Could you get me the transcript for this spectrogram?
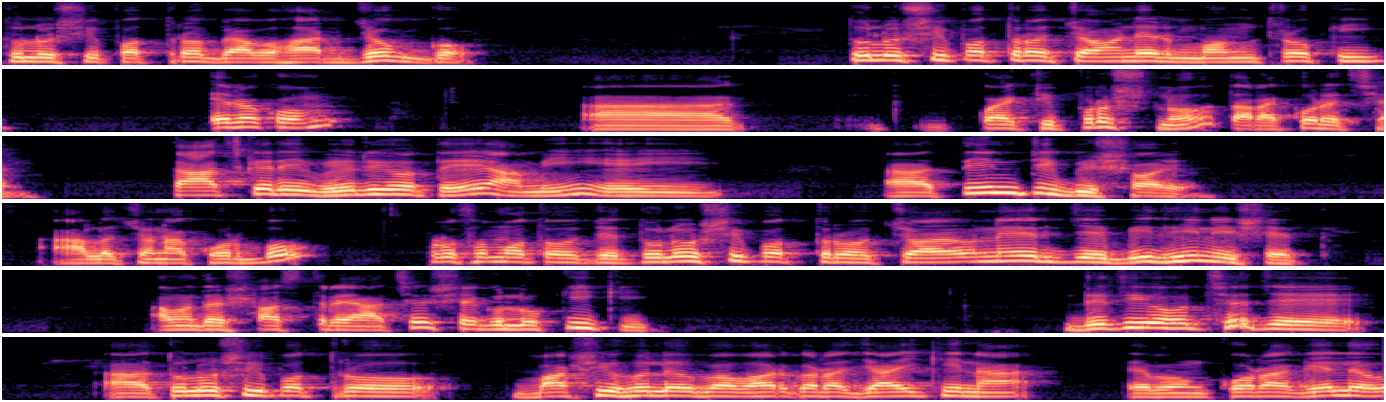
তুলসীপত্র ব্যবহারযোগ্য? তুলসীপত্র চয়নের মন্ত্র কি? এরকম কয়েকটি প্রশ্ন তারা করেছেন। তা আজকের এই ভিডিওতে আমি এই তিনটি বিষয় আলোচনা করব। প্রথমত যে তুলসীপত্র চয়নের যে বিধিনিষেধ আমাদের শাস্ত্রে আছে, সেগুলো কি কি? দ্বিতীয় হচ্ছে যে তুলসীপত্র বাসি হলেও ব্যবহার করা যায় কি না এবং করা গেলেও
